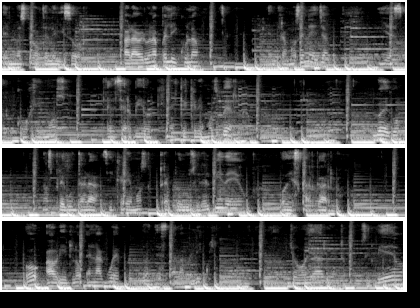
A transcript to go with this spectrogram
en nuestro televisor. Para ver una película entramos en ella y escogemos el servidor en el que queremos verla. Luego nos preguntará si queremos reproducir el video o descargarlo o abrirlo en la web donde está la película. Yo voy a darle en reproducir video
